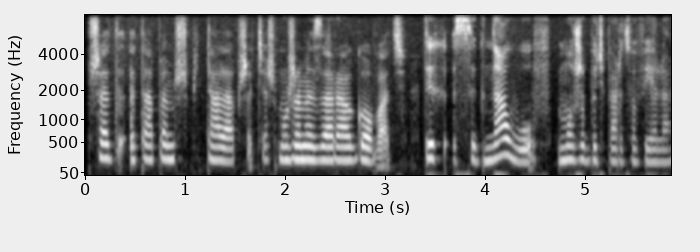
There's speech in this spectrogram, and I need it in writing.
przed etapem szpitala przecież możemy zareagować. Tych sygnałów może być bardzo wiele.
